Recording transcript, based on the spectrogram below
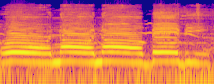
Oh no, no, baby.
